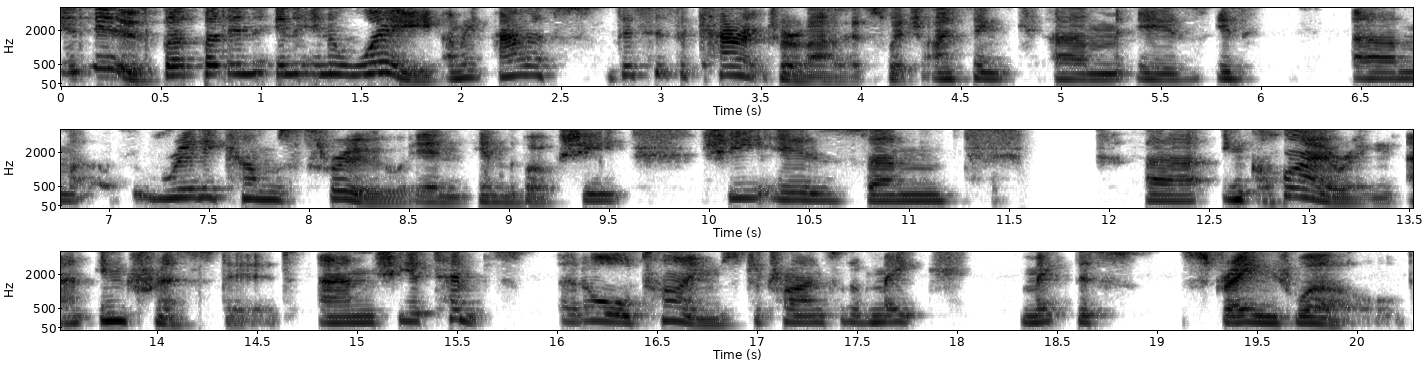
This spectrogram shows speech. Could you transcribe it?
It is, but but in, in, in a way, I mean, Alice. This is the character of Alice, which I think um, is is um, really comes through in in the book. She she is um, uh, inquiring and interested, and she attempts at all times to try and sort of make make this strange world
